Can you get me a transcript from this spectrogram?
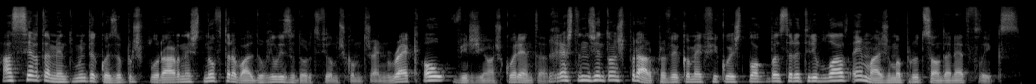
há certamente muita coisa por explorar neste novo trabalho do realizador de filmes como Trainwreck ou Virgem aos 40. Resta-nos então esperar para ver como é que ficou este blockbuster atribulado em mais uma produção da Netflix.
